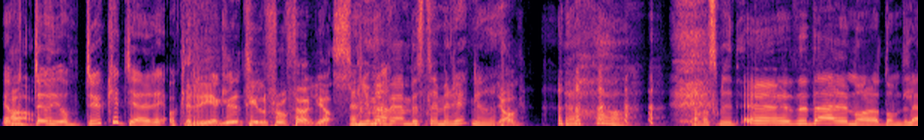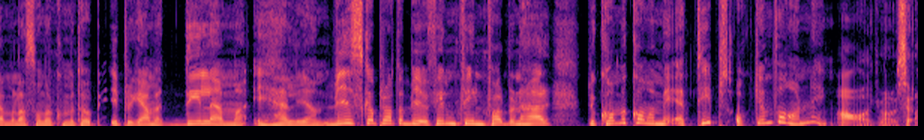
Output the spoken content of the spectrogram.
Ja, men du, om du kan göra det, okej. Regler är till för att följas. Jo, men vem bestämmer reglerna? Jag. Jaha, ja, vad smidigt. Eh, Det där är några av de dilemmana som de kommer ta upp i programmet Dilemma i helgen. Vi ska prata biofilm, filmfarbrorn är här. Du kommer komma med ett tips och en varning. Ja, det kan man väl säga.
